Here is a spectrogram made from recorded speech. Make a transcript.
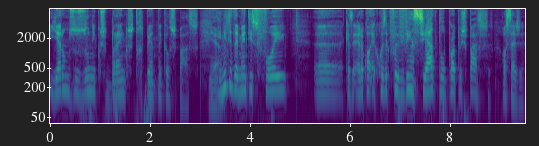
e éramos os únicos brancos de repente naquele espaço. Yeah. E nitidamente isso foi Uh, quer dizer, era qualquer coisa que foi vivenciado pelo próprio espaço. Ou seja,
